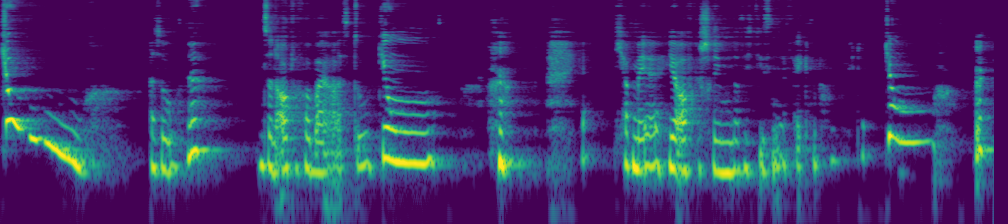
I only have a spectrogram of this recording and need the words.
Juhu! Also, ne? Wenn so ein Auto vorbeirast, du. Jung. ja, ich habe mir hier aufgeschrieben, dass ich diesen Effekt machen möchte. Jung.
